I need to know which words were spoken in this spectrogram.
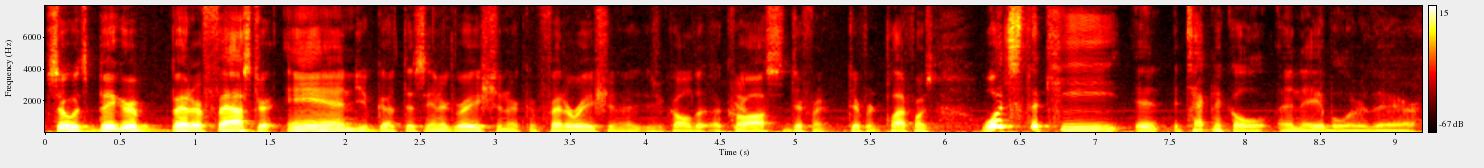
So it's bigger, better, faster, and you've got this integration or confederation, as you called it, across different, different platforms. What's the key uh, technical enabler there?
